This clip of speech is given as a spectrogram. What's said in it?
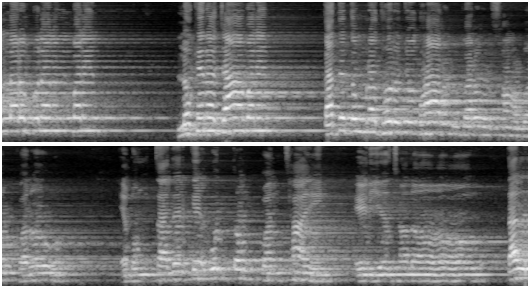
আল্লাহ রব্বুল আলামিন বলেন লোকেরা যা বলে তাতে তোমরা ধৈর্য ধারণ করো সবর করো এবং তাদেরকে উত্তম পন্থায় এড়িয়ে চলো তাহলে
